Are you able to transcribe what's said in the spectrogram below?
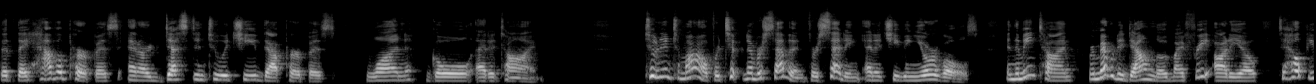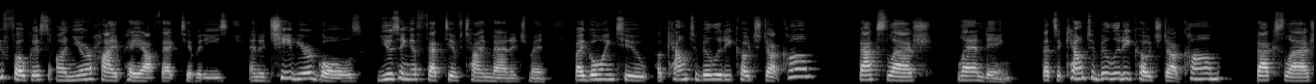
that they have a purpose and are destined to achieve that purpose one goal at a time. Tune in tomorrow for tip number seven for setting and achieving your goals. In the meantime, remember to download my free audio to help you focus on your high payoff activities and achieve your goals using effective time management by going to accountabilitycoach.com backslash landing. That's accountabilitycoach.com backslash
